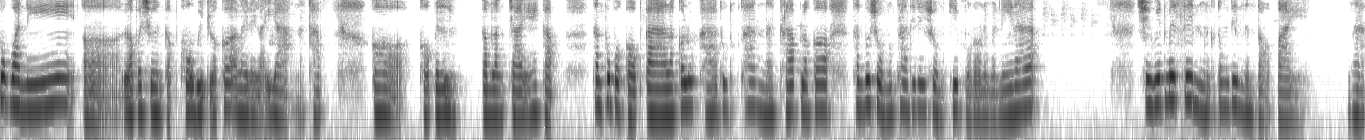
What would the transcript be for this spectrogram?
ทุกวันนี้เเราเผชิญกับโควิด แล้วก็อะไรหลาย ๆ อย่างนะครับ ก็ขอเป็นกำลังใจให้กับท่านผู้ประกอบการแล้วก็ลูกค้าทุกๆท่านนะครับ แล้วก็ท่านผู้ชมทุกท่านที่ได้ชมคลิปของเราในวันนี้นะฮะชีวิตไม่สิ้นมันก็ต้องดิ้นกันต่อไปนะ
